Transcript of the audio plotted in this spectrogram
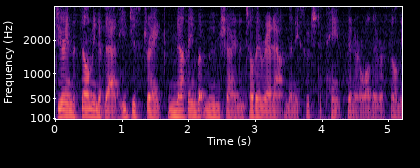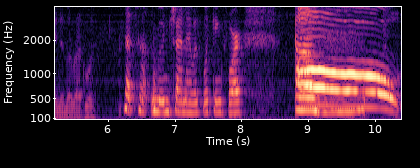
during the filming of that, he just drank nothing but moonshine until they ran out, and then he switched to paint thinner while they were filming in the redwood. That's not the moonshine I was looking for. Um, Oh,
